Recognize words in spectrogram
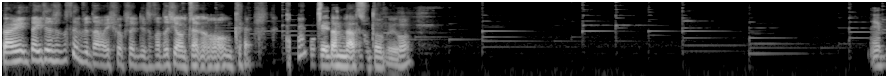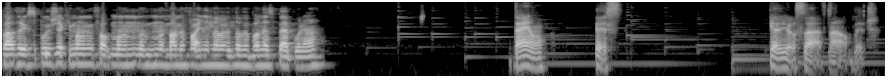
Pamiętaj też, że ty wydałeś poprzednie 2000 na łąkę. Mówię, Tam na co to było? Ej, Patryk, spójrz jaki mamy, fa- mamy, mamy, fajnie nowy, nowy z Pepu, nie? Dają. Jest. Kill yourself now, bitch.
